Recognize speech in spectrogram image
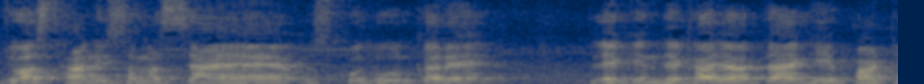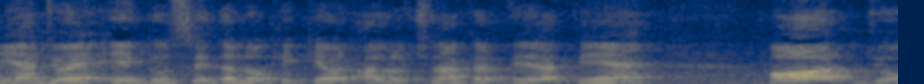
जो स्थानीय समस्याएँ हैं, उसको दूर करे। लेकिन देखा जाता है कि पार्टियाँ जो है, एक दूसरे दलों की केवल आलोचना करती रहती हैं और जो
